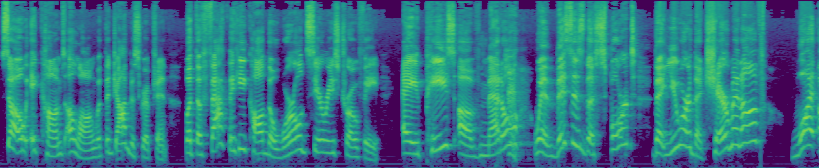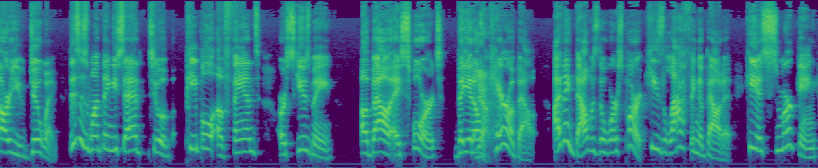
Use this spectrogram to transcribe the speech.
so it comes along with the job description but the fact that he called the world series trophy a piece of metal when this is the sport that you are the chairman of what are you doing? This is one thing you said to people of fans, or excuse me, about a sport that you don't yeah. care about. I think that was the worst part. He's laughing about it. He is smirking.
